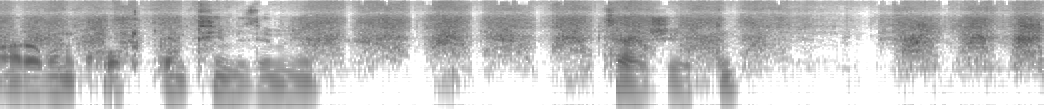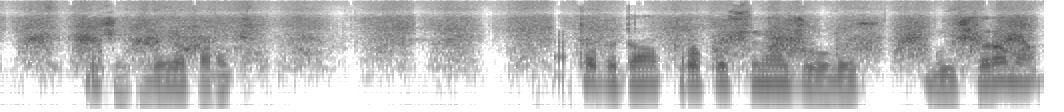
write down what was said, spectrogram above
Arabanın koltuklarını temizlemeyi tercih ettim. Bu şekilde yaparak. Ya tabii daha profesyonelce olur bu işler ama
